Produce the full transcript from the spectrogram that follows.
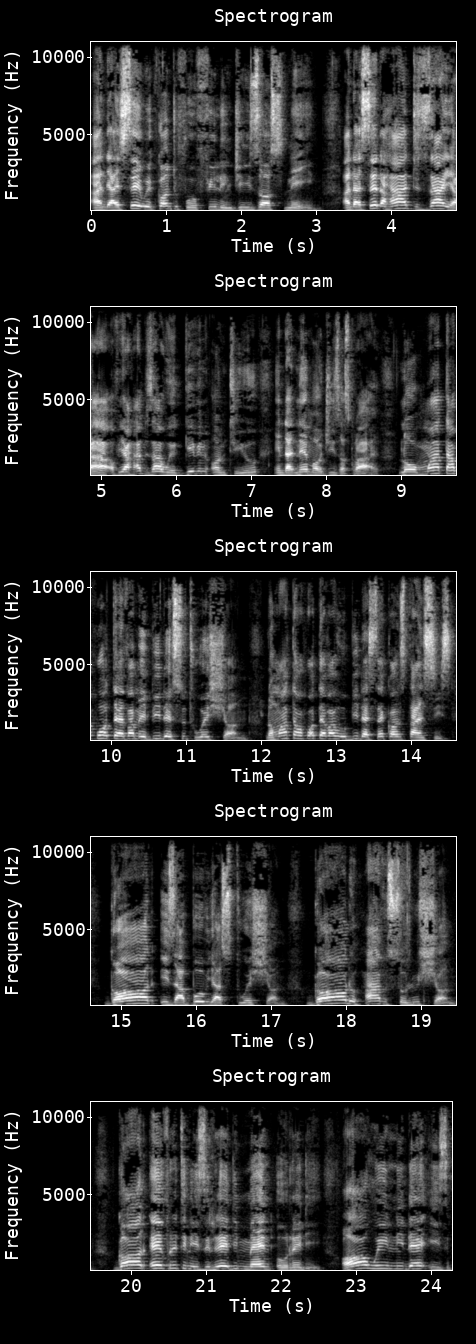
And I say we come to fulfill in Jesus' name. And I say the heart desire of your heart desire will given unto you in the name of Jesus Christ. No matter whatever may be the situation, no matter whatever will be the circumstances, God is above your situation. God have solution. God, everything is ready meant already. All we needed is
